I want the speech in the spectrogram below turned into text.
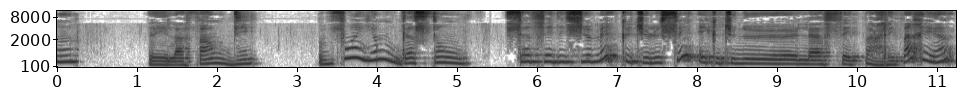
hein? Et la femme dit, Voyons, Gaston, ça fait des semaines que tu le sais et que tu ne la fais pas réparer, hein?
